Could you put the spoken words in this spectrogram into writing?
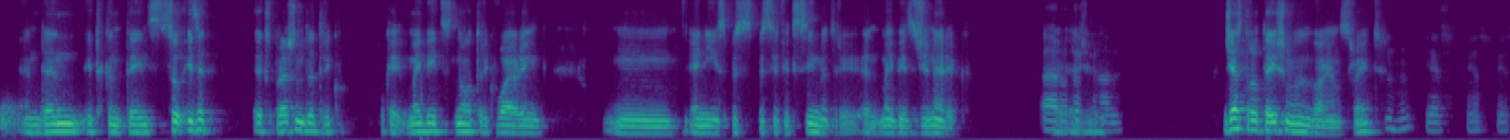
and then it contains. So is it expression that okay? Maybe it's not requiring um, any spe specific symmetry, and maybe it's generic. Uh, rotational. Just rotational invariance, right? Mm -hmm. Yes, yes, yes.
